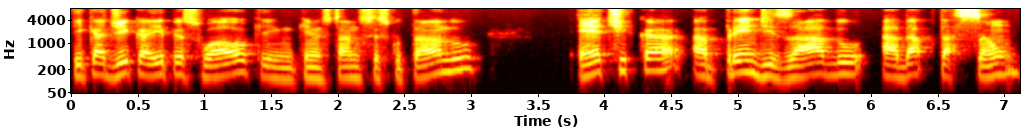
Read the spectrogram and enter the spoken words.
Fica a dica aí, pessoal, quem, quem está nos escutando. Ética, aprendizado, adaptação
